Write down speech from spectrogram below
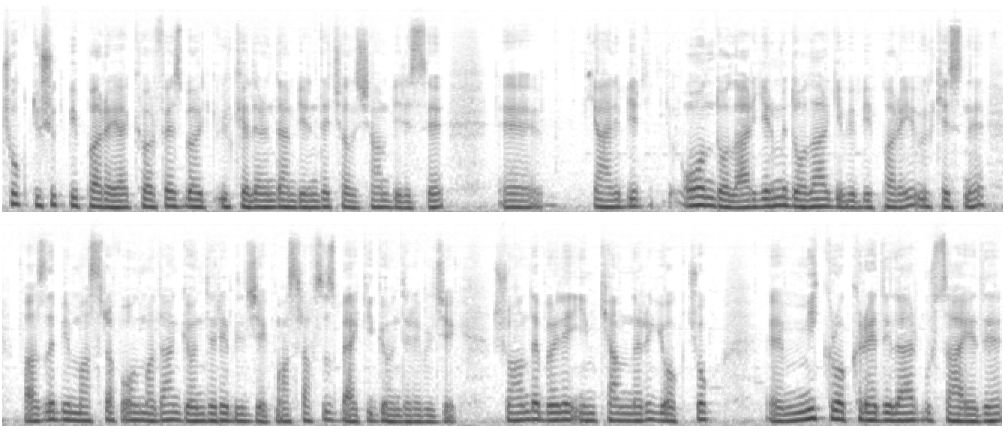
çok düşük bir paraya Körfez bölge ülkelerinden birinde çalışan birisi e, yani bir 10 dolar 20 dolar gibi bir parayı ülkesine fazla bir masraf olmadan gönderebilecek. Masrafsız belki gönderebilecek. Şu anda böyle imkanları yok. Çok e, mikro krediler bu sayede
